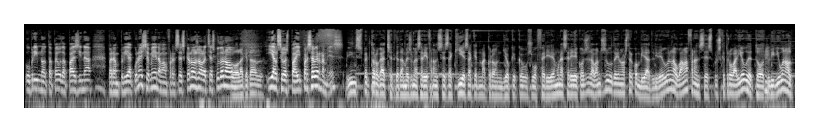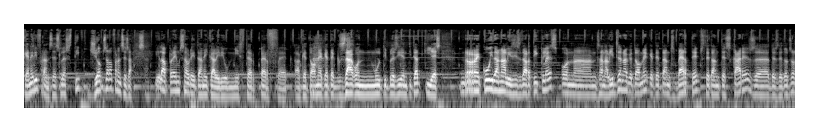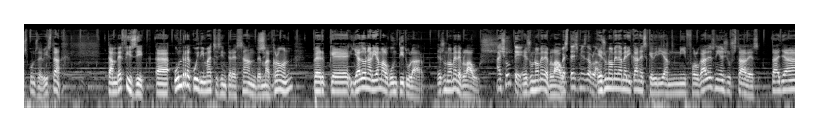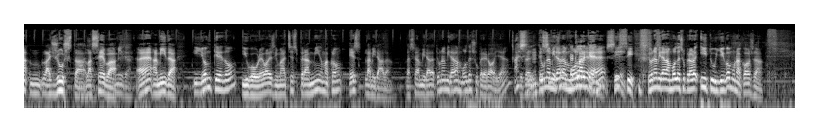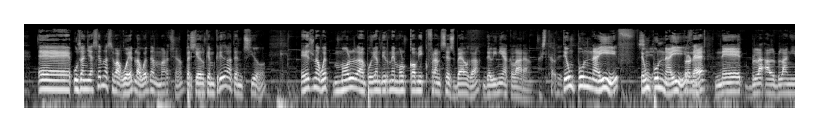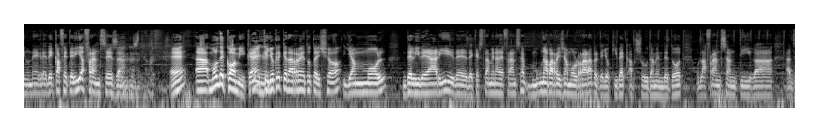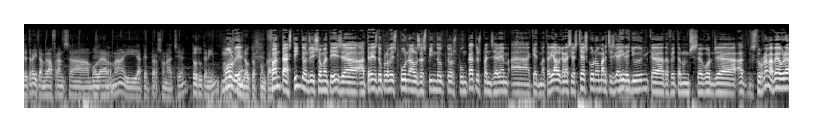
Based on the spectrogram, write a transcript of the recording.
Obrim nota peu de pàgina per ampliar coneixement amb en Francesc Canosa, hola Xesco de nou, Hola, què tal? i el seu espai per saber-ne més. Inspector Gadget, que també és una sèrie francesa. Qui és aquest Macron? Jo crec que us oferirem una sèrie de coses. Abans ho deia el nostre convidat. Li diuen l'Obama francès, però és que trobaríeu de tot. Li diuen el Kennedy francès, l'Steve Jobs a la francesa. I la premsa britànica li diu Mr. Perfect. Aquest home, aquest hexàgon múltiples identitats, qui és? Recull d'anàlisis d'articles on eh, ens analitzen aquest home que té tants vèrtexs, té tantes cares, eh, des de tots els punts de vista. També físic. Eh, un recull d'imatges interessant de Sí. Macron perquè ja donaríem algun titular. És un home de blaus. Això ho té. És un home de blau. Vesteix més de blau. És un home d'amerikanes que diríem ni folgades ni ajustades. Talla mm, la justa, la seva. A mida. Eh? A mida. I jo em quedo, i ho veureu a les imatges, per a mi a Macron és la mirada la seva mirada. Té una mirada molt de superheroi, eh? Ah, És sí? dir, Té una Sí, mirada és una molt Clark de... Eh? Sí, sí. sí. Té una mirada molt de superheroi i t'ho lligo amb una cosa. Eh, us enllacem la seva web, la web d'en marxa, perquè el que em crida l'atenció és una web molt, eh, podríem dir-ne, molt còmic francès-belga, de línia clara. Està bé. Té un punt naïf, té Sí. un punt naïf, Però net. eh? net, bla, el blanc i el negre, de cafeteria francesa. Eh? Uh, molt de còmic, eh? Mhm. que jo crec que darrere de tot això hi ha molt de l'ideari de- d'aquesta mena de França, una barreja molt rara, perquè jo aquí veig absolutament de tot, la França antiga, etc i també la França moderna i aquest personatge. Tot ho tenim. Mhm. Molt bé, fantàstic, doncs això mateix, a, a www.elspindoctors.cat us penjarem eh, aquest material. Gràcies, Xesco, no marxis gaire lluny, que de fet en uns segons eh, ens tornem a veure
